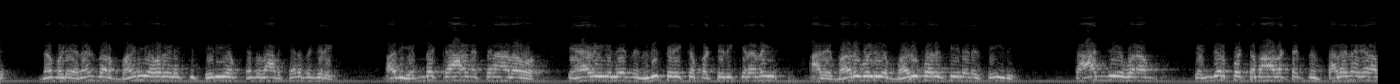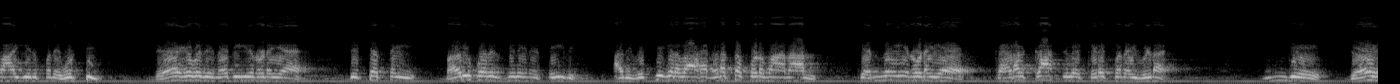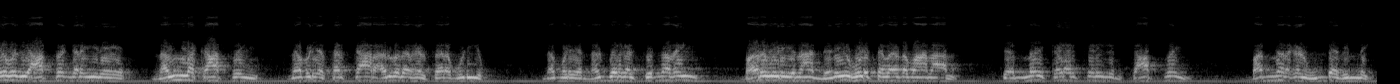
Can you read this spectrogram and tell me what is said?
நம்முடைய நண்பர் மணி அவர்களுக்கு தெரியும் என்று நான் கருதுகிறேன். அது எந்த காரணத்தினாலோ தேவையில் என்று நிறுத்தி வைக்கப்பட்டிருக்கிறது அதை மறுபடியும் மறுபரிசீலனை செய்து காஞ்சிபுரம் செங்கற்பட்டு மாவட்டத்தின் தலைநகரமாகி இருப்பதை ஒட்டி வேகவதி நதியினுடைய திட்டத்தை மறுபரிசீலனை செய்து அது வெற்றிகரமாக நடத்தப்படுமானால் சென்னையினுடைய கடற்காற்றிலே கிடைப்பதை விட இங்கே வேகவதி ஆற்றங்கரையிலே நல்ல காற்றை நம்முடைய சர்க்கார் அலுவலர்கள் பெற முடியும். நம்முடைய நண்பர்கள் சொன்னதை மறுபடியும் நான் நினைவுபடுத்த வேண்டுமானால் சென்னை கடற்கரையின் காற்றை மன்னர்கள் உண்டதில்லை.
